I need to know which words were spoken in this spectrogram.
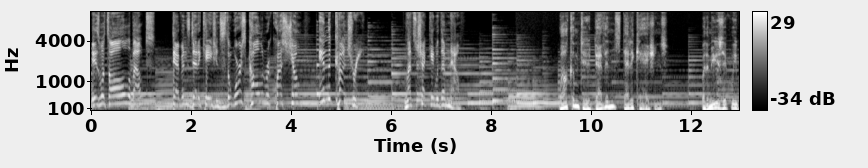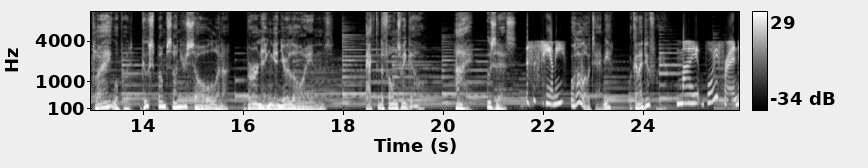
is what's all about Devin's Dedications. It's the worst call and request show in the country. Let's check in with them now. Welcome to Devin's Dedications, where the music we play will put goosebumps on your soul and a burning in your loins. Back to the phones we go. Hi, who's this? This is Tammy. Well, hello, Tammy. What can I do for you? My boyfriend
